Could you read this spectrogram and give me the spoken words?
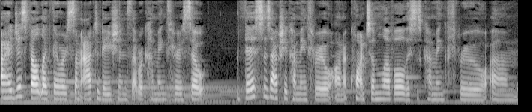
I just felt like there were some activations that were coming through. So this is actually coming through on a quantum level. This is coming through um,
